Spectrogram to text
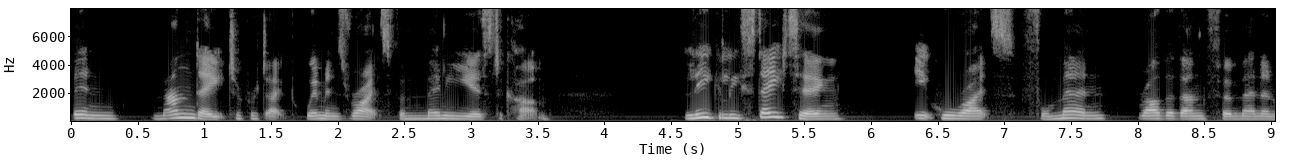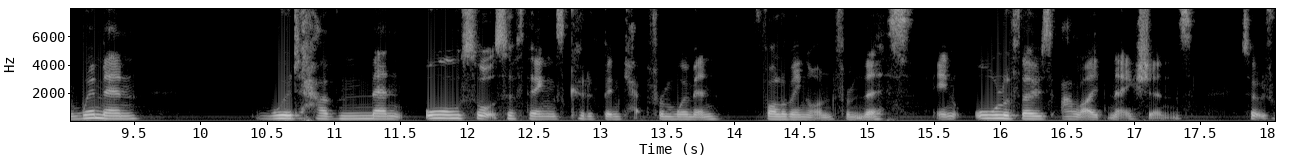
been mandate to protect women's rights for many years to come. Legally stating equal rights for men rather than for men and women would have meant all sorts of things could have been kept from women following on from this in all of those allied nations. So it's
